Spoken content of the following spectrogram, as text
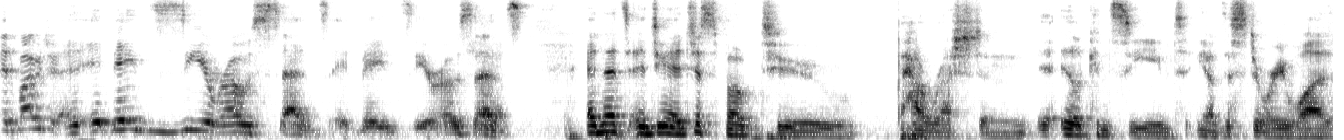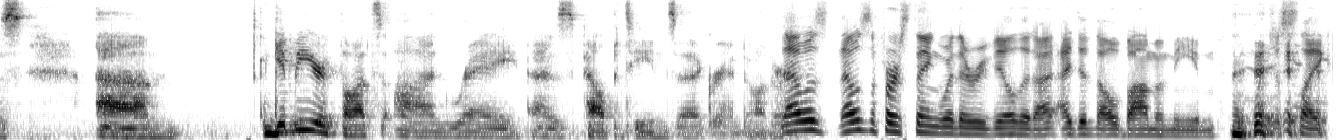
and why would you? It made zero sense. It made zero sense. And that's it. Yeah, it just spoke to how rushed and ill-conceived you know the story was. Um, give me your thoughts on Rey as Palpatine's uh, granddaughter. That was that was the first thing where they revealed that I, I did the Obama meme. Just like,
